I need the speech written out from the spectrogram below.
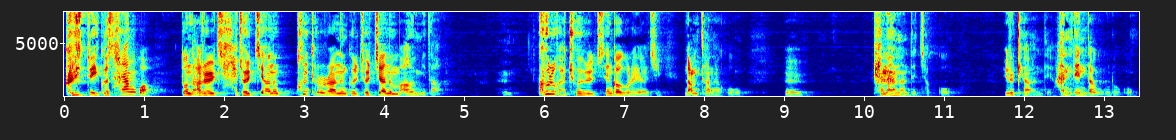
그리스도의 그 사랑과 또 나를 잘 절제하는 컨트롤하는 그걸 절제하는 마음이다. 그걸 갖춰야 생각을 해야지. 남탄하고 예. 편안한 데 찾고 이렇게 안 돼. 안 된다고 그러고.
